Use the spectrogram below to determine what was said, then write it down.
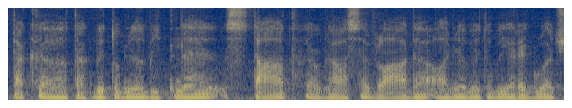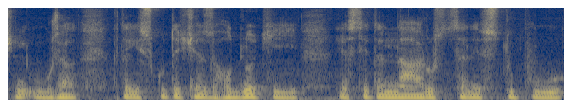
tak, eh, tak by to měl být ne stát, rovná se vláda, ale měl by to být regulační úřad, který skutečně zhodnotí, jestli ten nárůst ceny vstupů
